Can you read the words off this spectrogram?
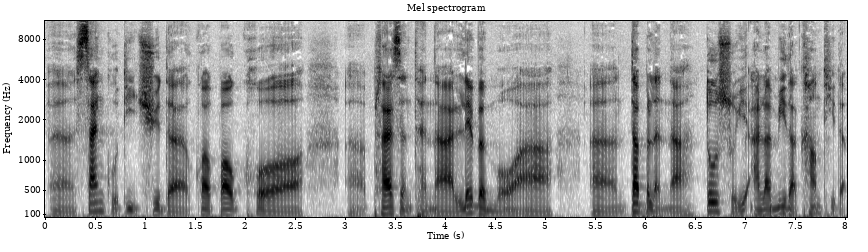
呃山谷地区的，包包括呃 Pleasanton 啊，Livermore 啊。呃，Dublin 呢，都属于 Alameda County 的。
